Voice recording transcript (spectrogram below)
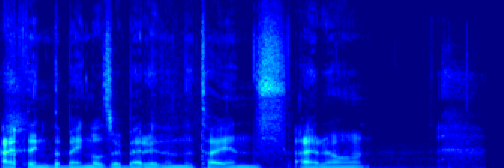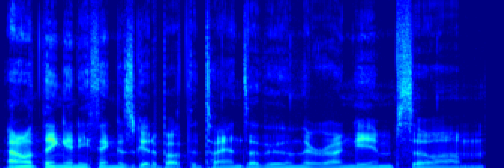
I think the Bengals are better than the Titans. I don't. I don't think anything is good about the Titans other than their run game. So, um,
